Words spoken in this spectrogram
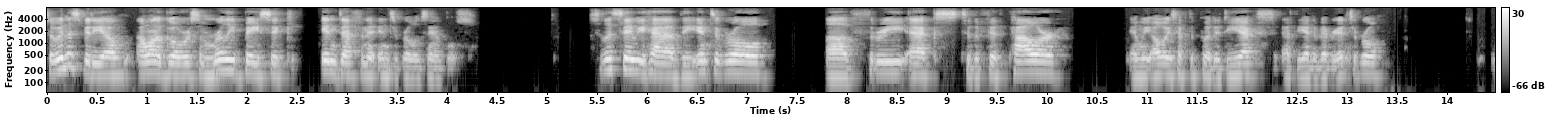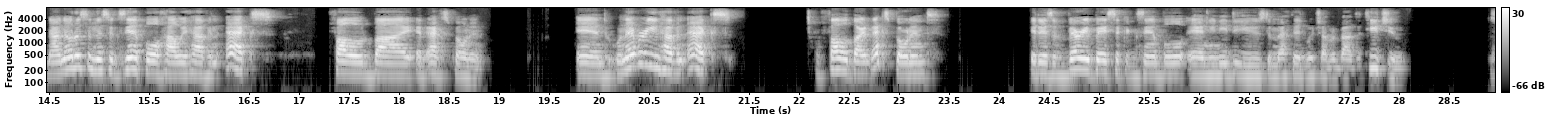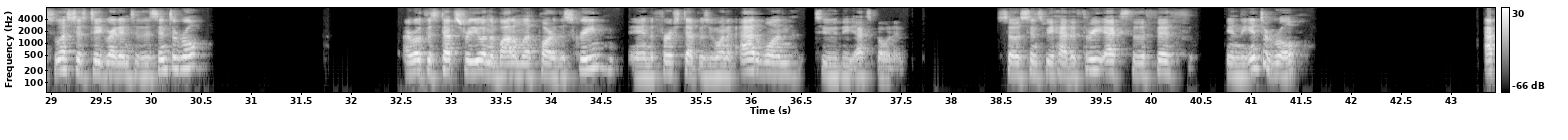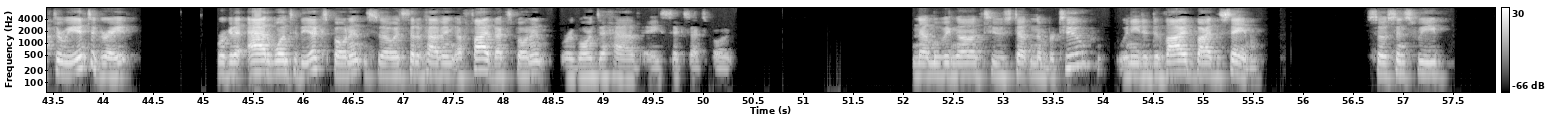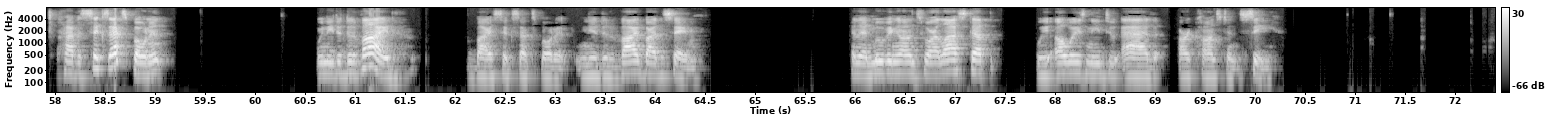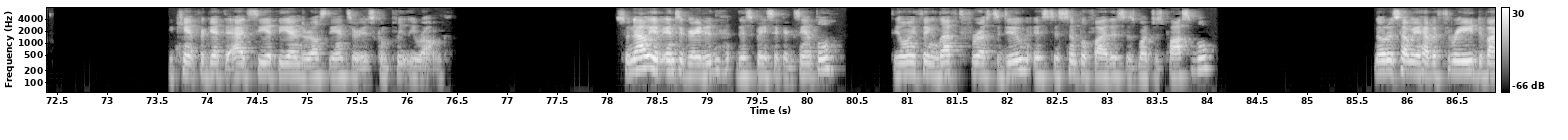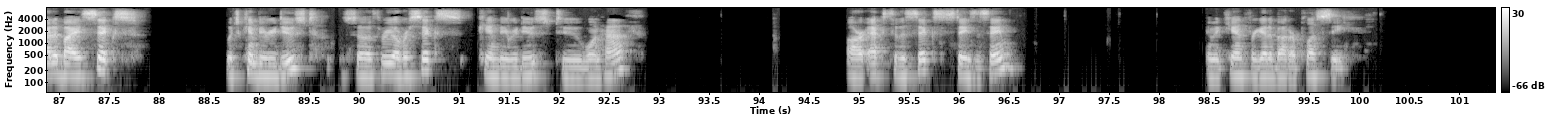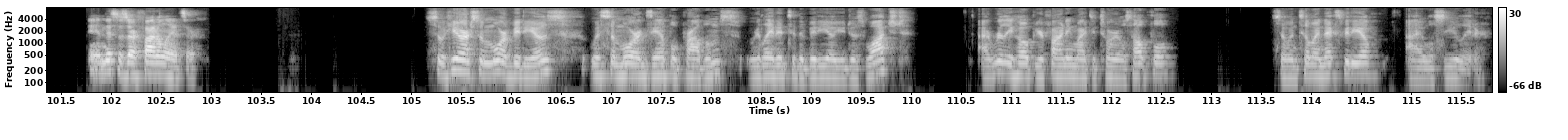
So in this video, I want to go over some really basic indefinite integral examples. So let's say we have the integral of 3x to the fifth power, and we always have to put a dx at the end of every integral. Now notice in this example how we have an x followed by an exponent. And whenever you have an x followed by an exponent, it is a very basic example and you need to use the method which I'm about to teach you. So let's just dig right into this integral. I wrote the steps for you on the bottom left part of the screen, and the first step is we want to add 1 to the exponent. So since we had a 3x to the fifth in the integral, after we integrate, we're going to add 1 to the exponent, so instead of having a 5 exponent, we're going to have a 6 exponent. Now moving on to step number 2, we need to divide by the same. So since we have a 6 exponent, we need to divide by 6 exponent. We need to divide by the same. And then moving on to our last step, we always need to add our constant c. You can't forget to add c at the end or else the answer is completely wrong. So now we have integrated this basic example. The only thing left for us to do is to simplify this as much as possible. Notice how we have a 3 divided by a 6, which can be reduced. So 3 over 6 can be reduced to 1 half. Our x to the 6 stays the same. And we can't forget about our plus c. And this is our final answer. So here are some more videos with some more example problems related to the video you just watched. I really hope you're finding my tutorials helpful. So until my next video, I will see you later.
